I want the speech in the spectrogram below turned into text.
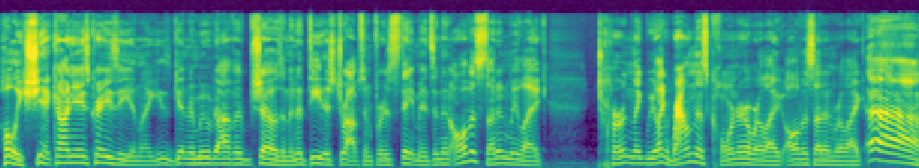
holy shit, Kanye's crazy and like he's getting removed off of shows and then Adidas drops him for his statements and then all of a sudden we like turn like we like round this corner where like all of a sudden we're like ah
